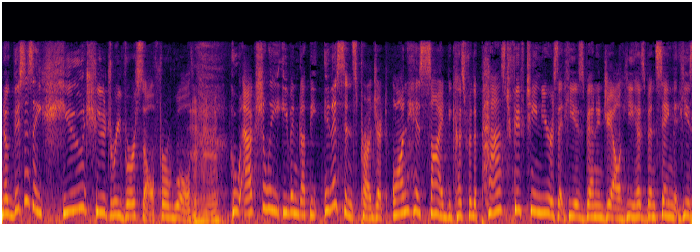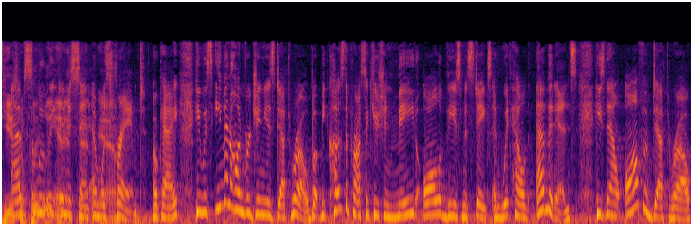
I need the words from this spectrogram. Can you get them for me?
Now, this is a huge, huge reversal for Wolfe, mm-hmm. who actually even got the Innocence Project on his side because for the past 15 years that he has been in jail, he has been saying that he is He absolutely innocent, innocent, and was yeah. framed framed, Okay, he was even on Virginia's death row, but because the prosecution made all of these mistakes and withheld evidence, he's now off of death row,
